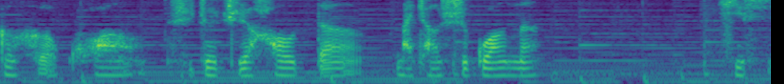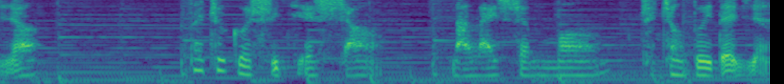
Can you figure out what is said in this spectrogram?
更何况是这之后的漫长时光呢？其实啊，在这个世界上，哪来什么真正对的人？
